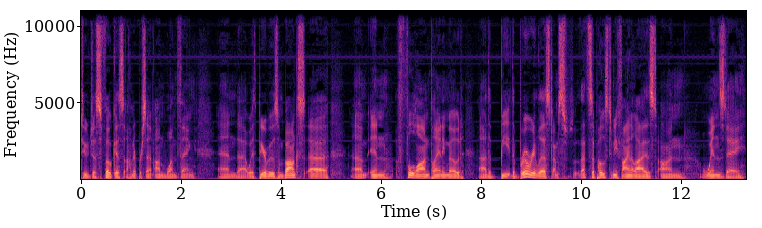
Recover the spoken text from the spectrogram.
to just focus 100% on one thing. And uh, with beer, booze, and bonks uh, um, in full-on planning mode, uh, the be- the brewery list I'm that's supposed to be finalized on Wednesday,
